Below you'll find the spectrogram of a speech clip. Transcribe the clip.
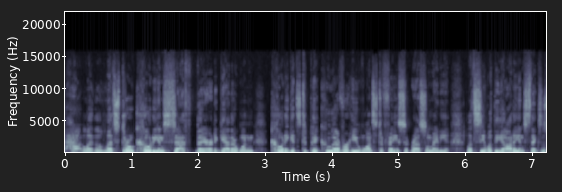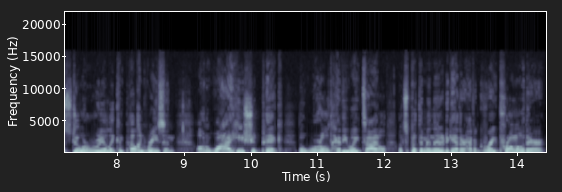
How, let, us throw Cody and Seth there together when Cody gets to pick whoever he wants to face at WrestleMania. Let's see what the audience thinks. Let's do a really compelling reason on why he should pick the World Heavyweight title. Let's put them in there together, have a great promo there,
